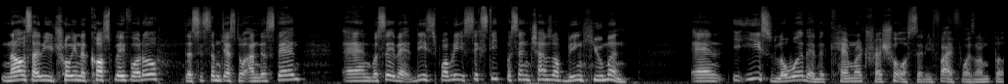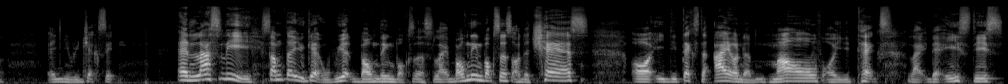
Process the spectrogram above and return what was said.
now suddenly you throw in a cosplay photo, the system just don't understand and will say that this is probably 60% chance of being human. And it is lower than the camera threshold of 75, for example, and it rejects it. And lastly, sometimes you get weird bounding boxes, like bounding boxes on the chest, or it detects the eye on the mouth, or it detects like there is this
